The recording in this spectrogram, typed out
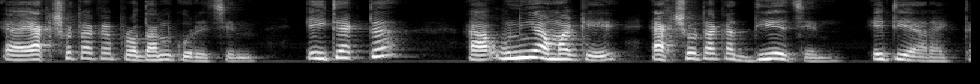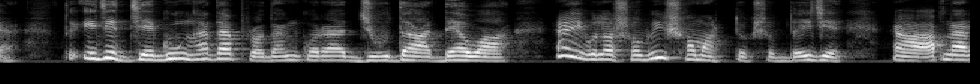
একশো টাকা প্রদান করেছেন। এইটা একটা? উনি আমাকে একশো টাকা দিয়েছেন। এটি আর একটা তো এই যে জেগুং হাদা প্রদান করা, জুদা, দেওয়া হ্যাঁ এগুলো সবই সমার্থক শব্দ। এই যে আপনার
